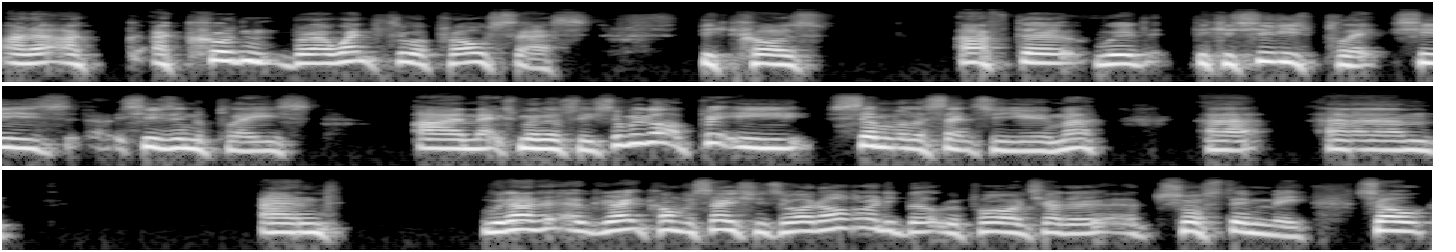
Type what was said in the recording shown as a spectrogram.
And i i couldn't but i went through a process because after with because she's play she's she's in the place i'm ex-military so we got a pretty similar sense of humor uh, um and we had a great conversation. So I'd already built rapport and she had a, a, trust in me. So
